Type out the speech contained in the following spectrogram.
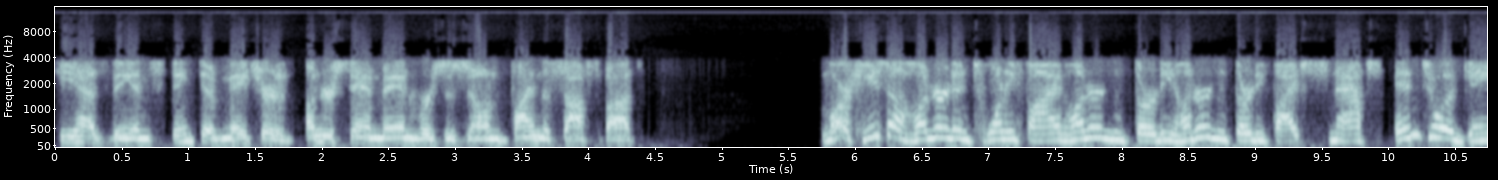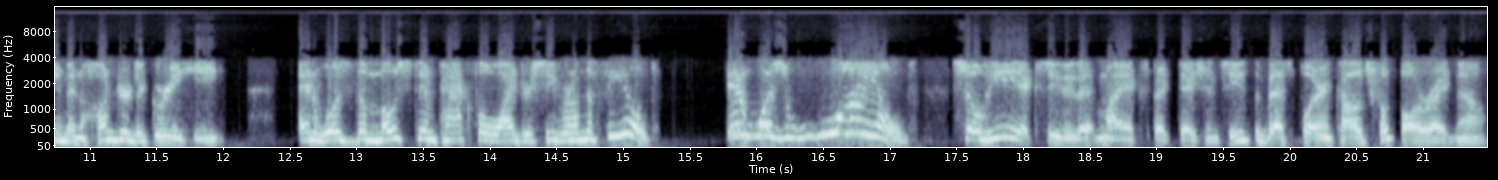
he has the instinctive nature to understand man versus zone, find the soft spots. Mark, he's 125, 130, 135 snaps into a game in 100 degree heat and was the most impactful wide receiver on the field. It was wild. So he exceeded my expectations. He's the best player in college football right now.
